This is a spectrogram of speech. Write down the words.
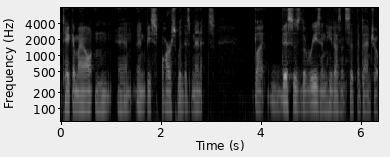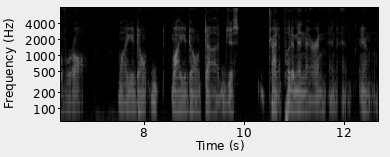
take him out and, and, and be sparse with his minutes. But this is the reason he doesn't sit the bench overall. Why you don't why you don't uh, just try to put him in there and and and, and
